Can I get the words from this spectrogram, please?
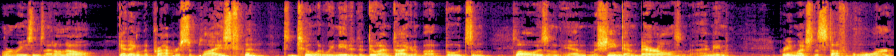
or reasons I don't know getting the proper supplies to, to do what we needed to do. I'm talking about boots and clothes and, and machine gun barrels. I mean, pretty much the stuff of war.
